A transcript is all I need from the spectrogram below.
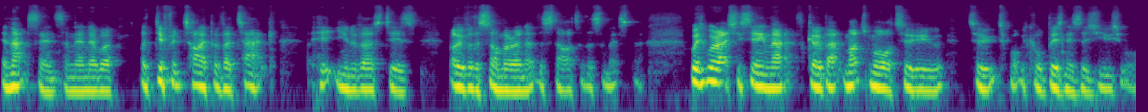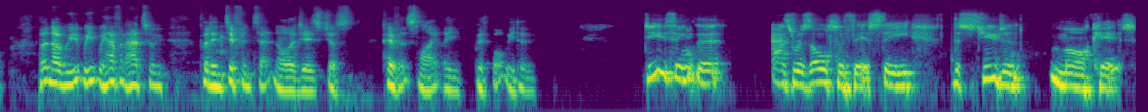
in that sense. And then there were a different type of attack hit universities over the summer and at the start of the semester. We're, we're actually seeing that go back much more to, to, to what we call business as usual. But no, we, we, we haven't had to put in different technologies, just pivot slightly with what we do. Do you think that as a result of this, the, the student market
